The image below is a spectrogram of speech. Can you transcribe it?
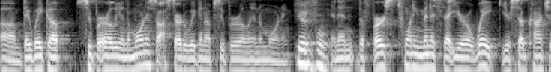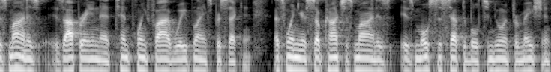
um, they wake up super early in the morning, so I started waking up super early in the morning. Beautiful. And then the first 20 minutes that you're awake, your subconscious mind is is operating at 10.5 wavelengths per second. That's when your subconscious mind is is most susceptible to new information.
